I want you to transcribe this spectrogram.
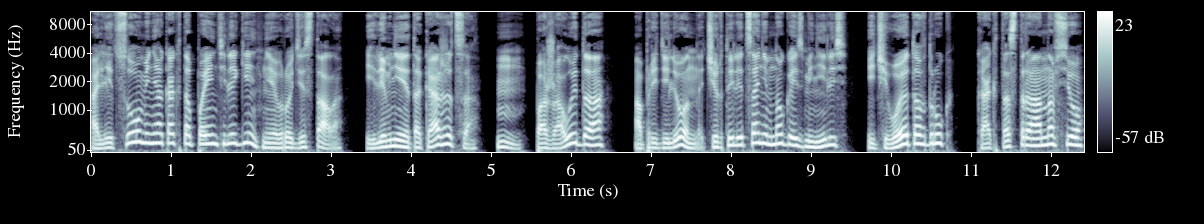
а лицо у меня как-то поинтеллигентнее вроде стало. Или мне это кажется? Хм, пожалуй, да. Определенно, черты лица немного изменились. И чего это вдруг? Как-то странно все.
